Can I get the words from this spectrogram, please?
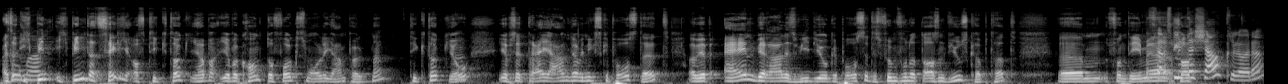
Also ich bin, ich bin tatsächlich auf TikTok. Ich habe ich hab ein Konto, Volksmole Jan Pöltner. TikTok, jo. Ich habe seit drei Jahren, glaube ich, nichts gepostet. Aber ich habe ein virales Video gepostet, das 500.000 Views gehabt hat. Ähm, von dem Das her... das mit der Schaukel, oder?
